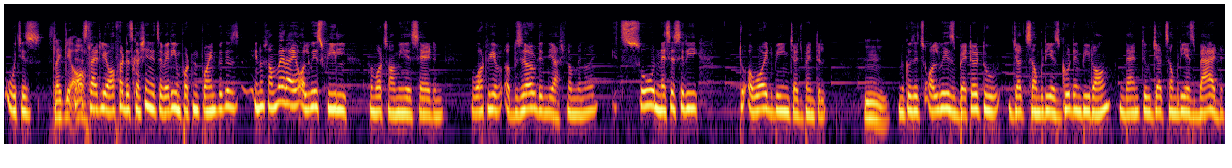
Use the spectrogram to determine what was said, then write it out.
which is Slightly off. Uh, slightly off our discussion, it's a very important point because you know somewhere I always feel from what Swami has said and what we have observed in the ashram, you know, it's so necessary to avoid being judgmental Hmm. because it's always better to judge somebody as good and be wrong than to judge somebody as bad.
